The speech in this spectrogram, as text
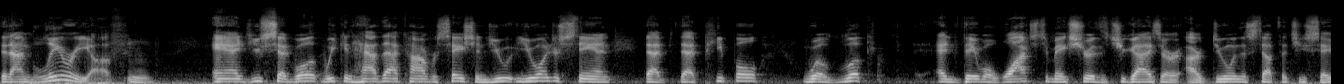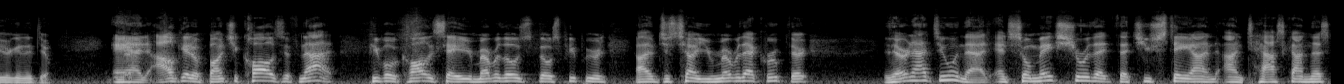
that I'm leery of mm-hmm. and you said, "Well, we can have that conversation." You you understand that that people will look and they will watch to make sure that you guys are are doing the stuff that you say you're going to do. And I'll get a bunch of calls. If not, people will call and say, "You remember those those people?" You're, I'm just telling you, you remember that group? They're they're not doing that, and so make sure that that you stay on on task on this.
